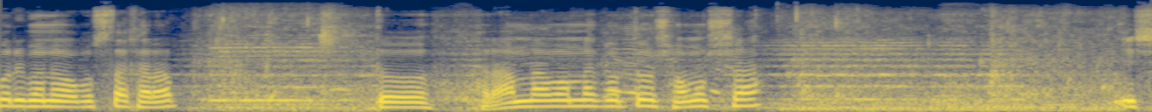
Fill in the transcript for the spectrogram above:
পরিমাণে অবস্থা খারাপ। তো রান্না বান্না করতেও সমস্যা। ইস।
